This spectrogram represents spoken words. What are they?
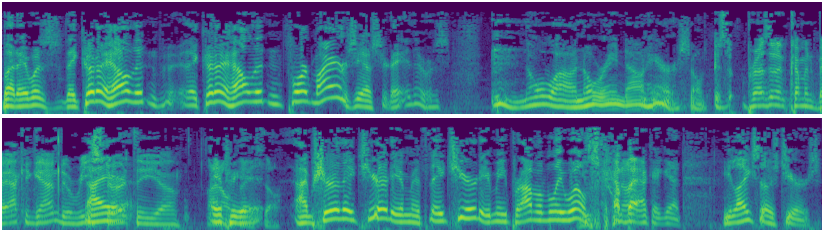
but it was they could have held it. In, they could have held it in Fort Myers yesterday. There was no uh, no rain down here, so Is the president coming back again to restart the? Uh, I don't he, think so. I'm sure they cheered him. If they cheered him, he probably will come know- back again. He likes those cheers.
